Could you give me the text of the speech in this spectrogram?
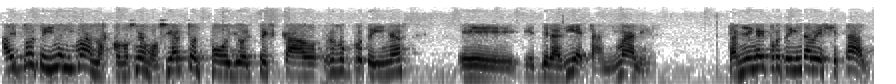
hay proteínas animales, las conocemos, ¿cierto? El pollo, el pescado, esas son proteínas eh, de la dieta, animales. También hay proteína vegetal.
